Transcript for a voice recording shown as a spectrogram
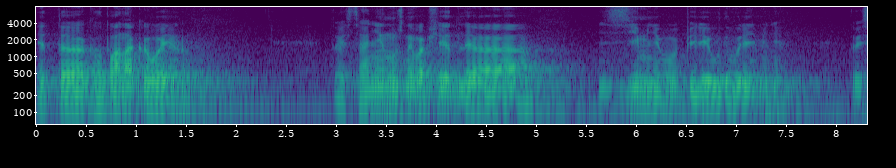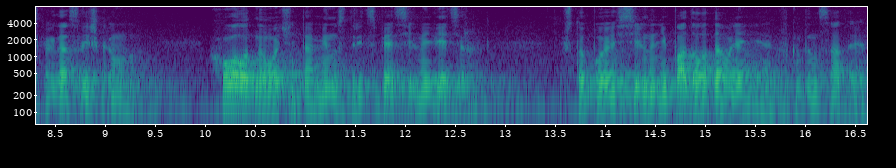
Это клапана КВР. То есть они нужны вообще для зимнего периода времени. То есть когда слишком холодно очень, там минус 35, сильный ветер, чтобы сильно не падало давление в конденсаторе,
